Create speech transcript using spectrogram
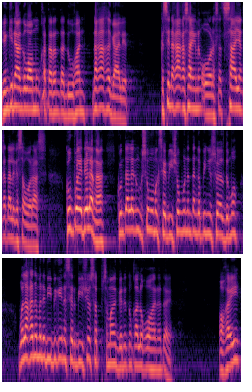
Yung ginagawa mong katarantaduhan, nakakagalit. Kasi nakakasayang ng oras at sayang ka talaga sa oras. Kung pwede lang ha, kung talagang gusto mo magserbisyo, huwag nang tanggapin yung sweldo mo. Wala ka naman nabibigay na serbisyo sa, sa mga ganitong kalokohan na to eh. Okay?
